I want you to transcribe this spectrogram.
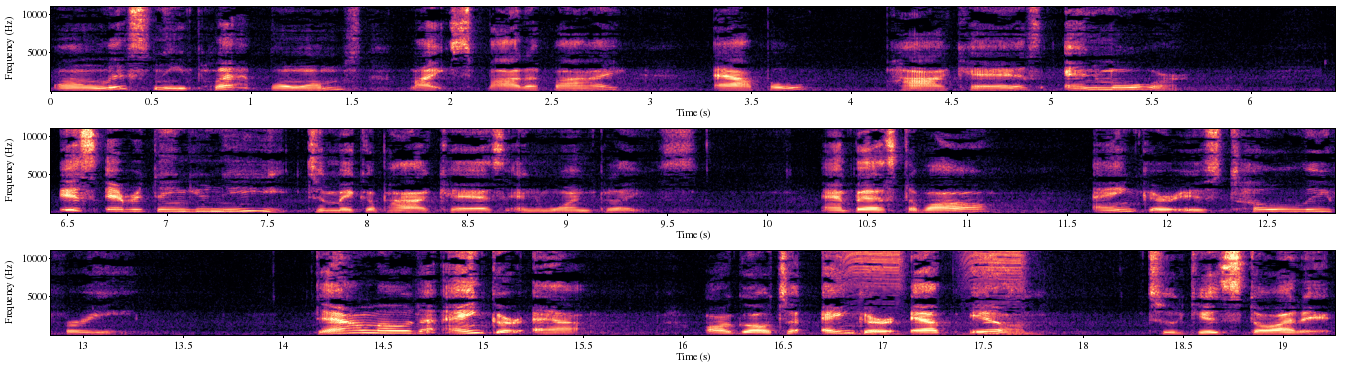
on listening platforms like Spotify, Apple, Podcasts, and more. It's everything you need to make a podcast in one place. And best of all, Anchor is totally free. Download the Anchor app or go to Anchor FM to get started.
